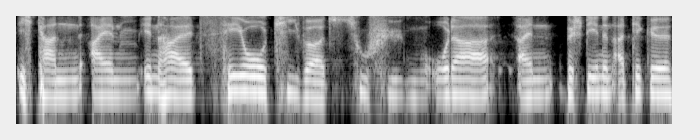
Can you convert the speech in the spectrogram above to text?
Ich kann einem Inhalt SEO-Keywords zufügen oder einen bestehenden Artikel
